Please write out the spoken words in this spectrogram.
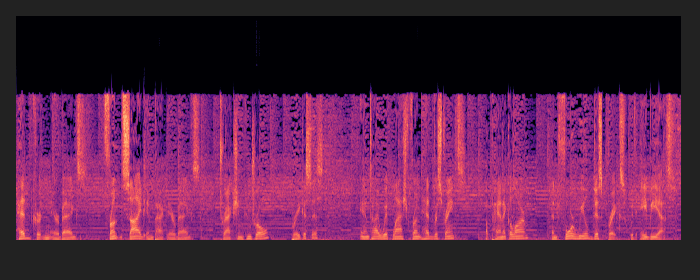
head curtain airbags, front and side impact airbags, traction control, brake assist, anti-whiplash front head restraints, a panic alarm, and four-wheel disc brakes with ABS.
